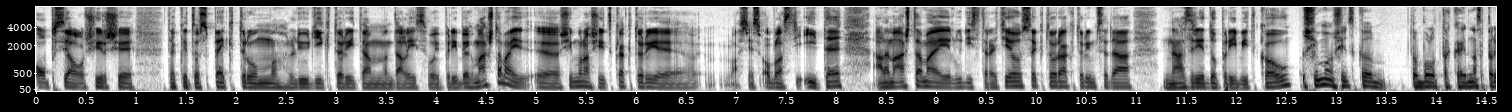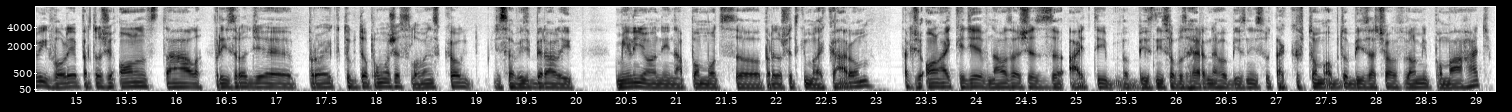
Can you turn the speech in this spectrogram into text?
obsiahol širšie takéto spektrum ľudí, ktorí tam dali svoj príbeh. Máš tam aj e, Šimona Šicka, ktorý je vlastne z oblasti IT, ale máš tam aj ľudí z tretieho sektora, ktorým sa dá nazrieť do príbytkov. Šimon Šicko to bolo taká jedna z prvých volie, pretože on stál pri zrode projektu Kto pomôže Slovensko, kde sa vyzbierali milióny na pomoc e, predovšetkým lekárom. Takže on aj keď je naozaj že z IT biznisu, z herného biznisu, tak v tom období začal veľmi pomáhať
